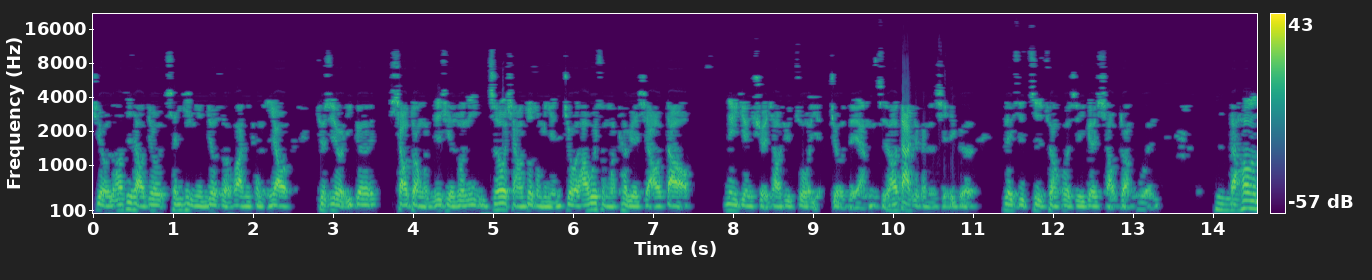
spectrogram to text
究？然后至少就申请研究所的话，你可能要就是有一个小短文，就是写说你之后想要做什么研究，他为什么特别想要到那间学校去做研究这样子。然后大学可能写一个类似自传或者是一个小短文，嗯，然后。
